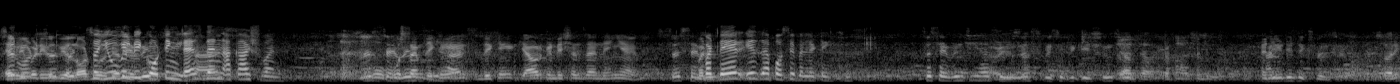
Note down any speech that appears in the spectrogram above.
sir, everybody what, will be a lot So you will be quoting less than Aakash one. वो उस टाइम देखेंगे देखेंगे क्या और कंडीशंस हैं नहीं है but there is a possibility sir seven C has similar specifications and it is expensive sorry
